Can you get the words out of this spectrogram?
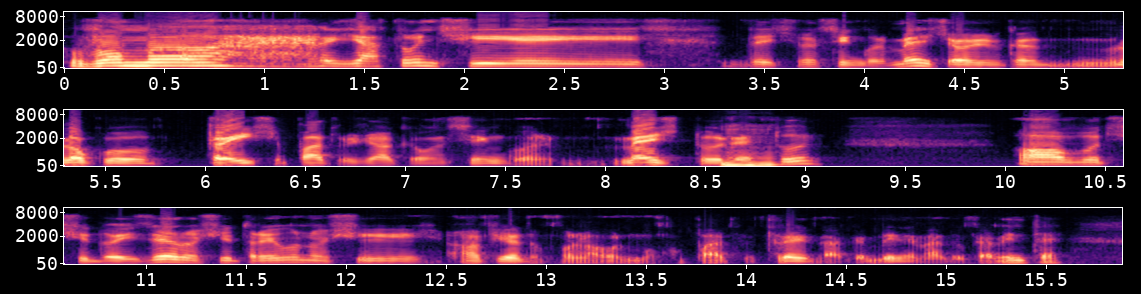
Vom, uh, atunci și deci un singur meci, că locul 3 și 4 joacă un singur meci, tur uh-huh. retur. Au avut și 2-0 și 3-1 și au pierdut până la urmă cu 4-3, dacă bine mi-aduc aminte. Uh,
